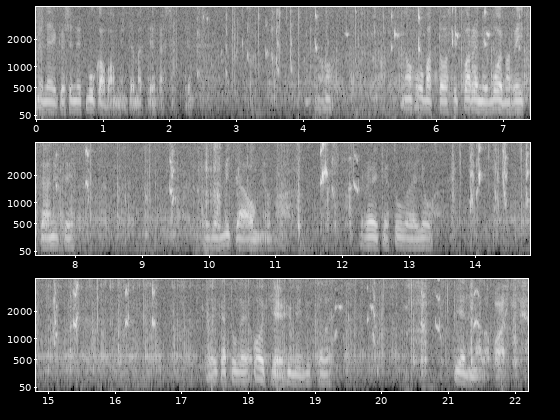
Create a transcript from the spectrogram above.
meneekö se nyt mukavammin tämä terä sitten. Oho. No huomattavasti paremmin voima riittää. Nyt ei, ei ole mitään ongelmaa. Reikä tulee jo. Reikä tulee oikein hyvin nyt tällä pienemmällä vaihteella.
